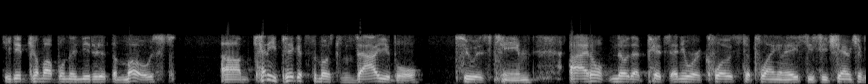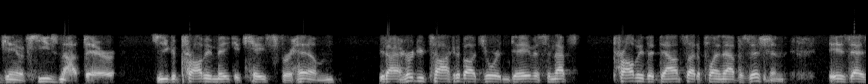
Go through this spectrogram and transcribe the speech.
he did come up when they needed it the most. Um, Kenny Pickett's the most valuable to his team. I don't know that Pitt's anywhere close to playing an ACC championship game if he's not there. So you could probably make a case for him. You know, I heard you talking about Jordan Davis, and that's probably the downside of playing that position. Is as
